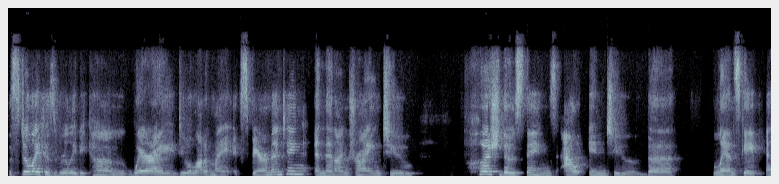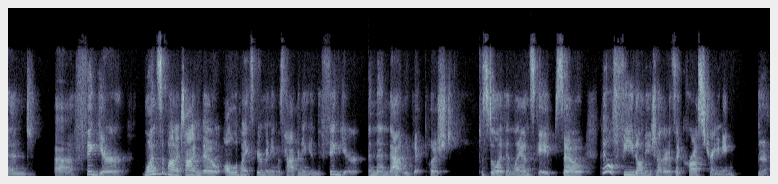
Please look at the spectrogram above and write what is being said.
The still life has really become where I do a lot of my experimenting, and then I'm trying to push those things out into the landscape and uh, figure once upon a time, though, all of my experimenting was happening in the figure, and then that would get pushed to still life and landscape. So they all feed on each other. It's like cross training. Yeah.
